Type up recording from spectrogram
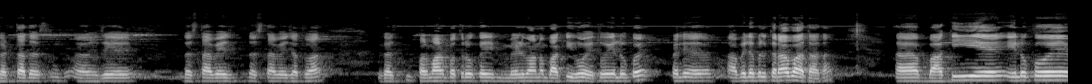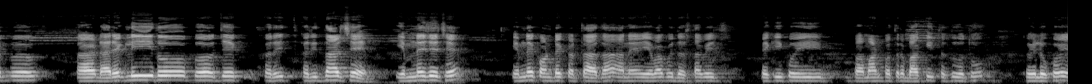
ઘટતા જે દસ્તાવેજ દસ્તાવેજ અથવા પ્રમાણપત્રો કંઈ મેળવવાનો બાકી હોય તો એ લોકોએ પહેલે અવેલેબલ કરાવવાતા હતા બાકી એ લોકોએ ડાયરેક્ટલી તો જે ખરીદ, ખરીદનાર છે, એમને જે છે, એમને કોન્ટેક કરતા હતા અને એવા કોઈ દસ્તાવેજ પૈકી કોઈ પ્રમાણપત્ર બાકી થતું હતું તો એ લોકોએ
